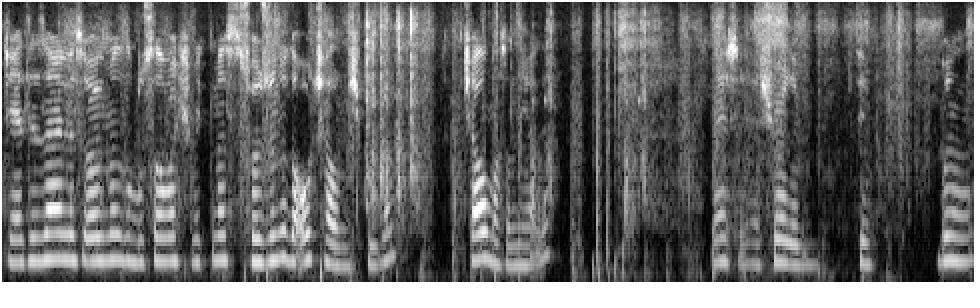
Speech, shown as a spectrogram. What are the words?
CTZ ölmez bu savaş bitmez sözünü de o çalmış bizden. Çalmasın yani. Neyse ya şöyle bu ne?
